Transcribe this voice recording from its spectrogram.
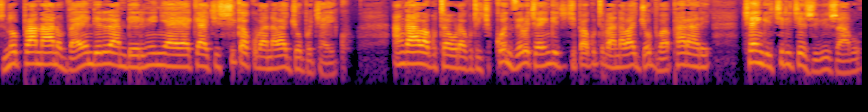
zvino pana anobva aenderera mberi nenyaya yake achisvika kuvana vajobho chaiko? Anga ava kutaura kuti chikonzero chainge chichipa kuti vana vajobho vaparare chainge chiri chezvivi zvavo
